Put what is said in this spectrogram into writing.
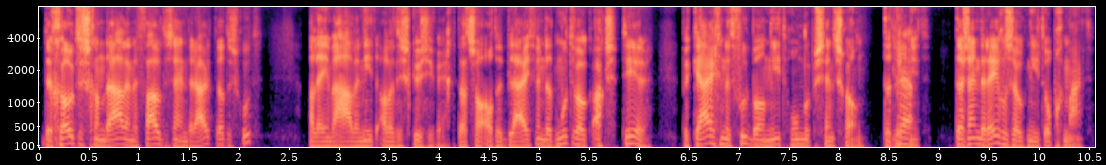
de grote schandalen en de fouten zijn eruit, dat is goed. Alleen we halen niet alle discussie weg. Dat zal altijd blijven en dat moeten we ook accepteren. We krijgen het voetbal niet 100% schoon. Dat lukt niet. Daar zijn de regels ook niet op gemaakt.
